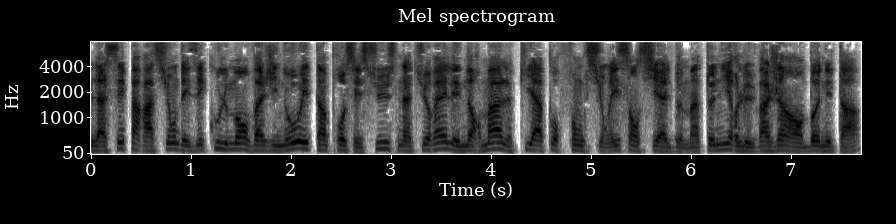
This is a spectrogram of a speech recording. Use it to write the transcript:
la séparation des écoulements vaginaux est un processus naturel et normal qui a pour fonction essentielle de maintenir le vagin en bon état,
